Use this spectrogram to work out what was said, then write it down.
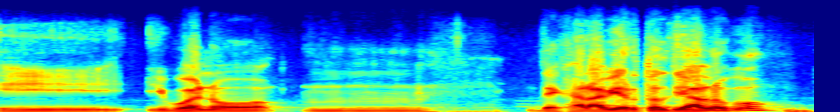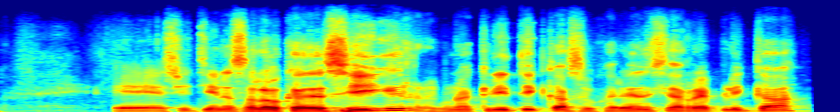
Y, bueno, mm, dejar abierto el diálogo. Eh, si tienes algo que decir, alguna crítica, sugerencia, réplica,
